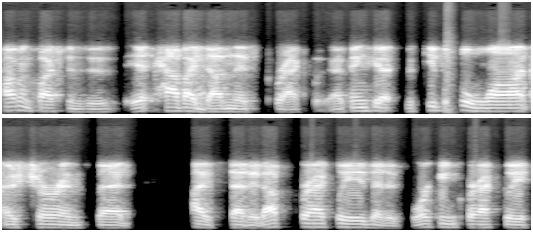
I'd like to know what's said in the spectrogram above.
common questions is it, have I done this correctly? I think if people want assurance that i've set it up correctly, that it's working correctly,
